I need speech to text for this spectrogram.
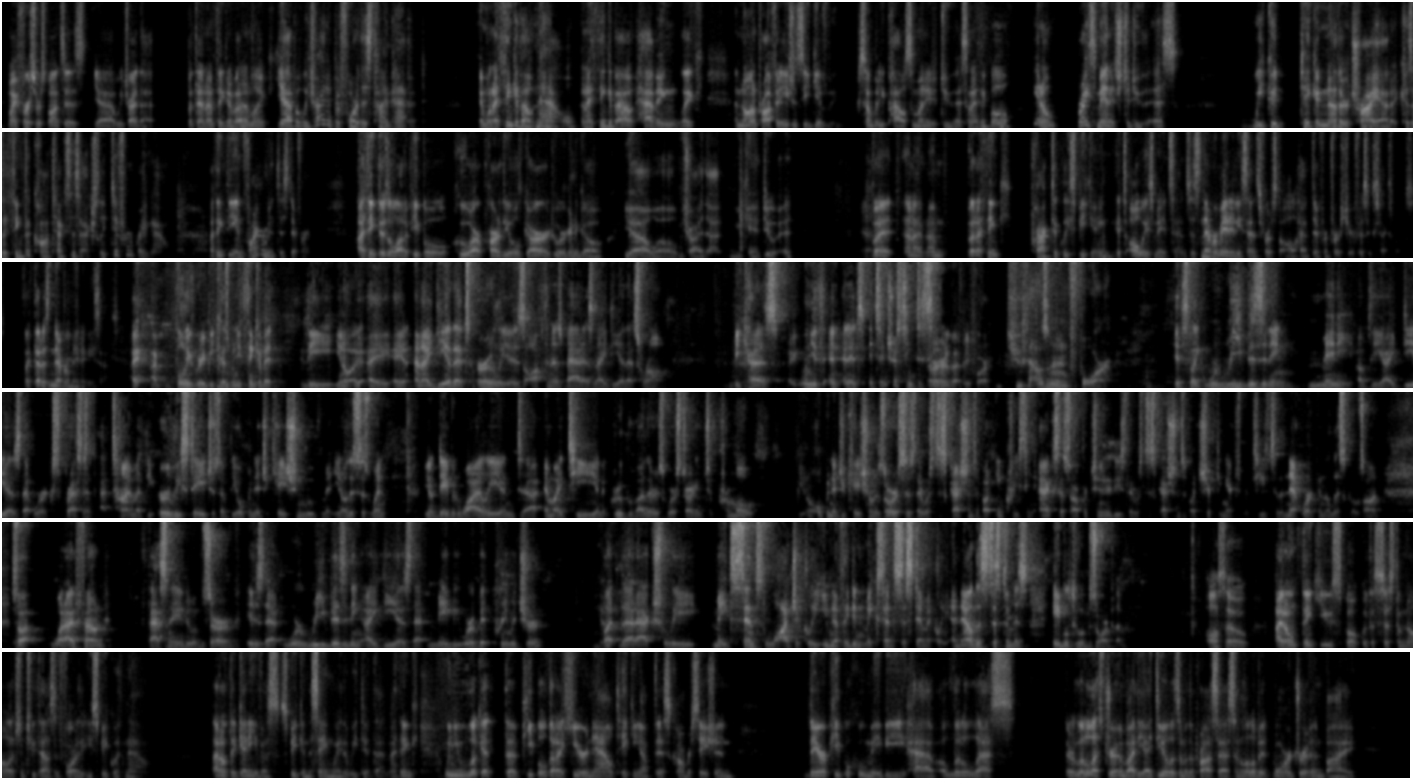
My first response is, yeah, we tried that. But then I'm thinking about it, I'm like, yeah, but we tried it before this time happened. And when I think about now, and I think about having like a nonprofit agency give somebody pile some money to do this, and I think, well, you know, Rice managed to do this. We could take another try at it because I think the context is actually different right now. I think the environment is different. I think there's a lot of people who are part of the old guard who are going to go, yeah, well, we tried that, and you can't do it. Yeah. But and I, I'm, but I think practically speaking, it's always made sense. It's never made any sense for us to all have different first year physics textbooks. Like that has never made any sense. I, I fully agree because when you think of it, the you know a, a, an idea that's early is often as bad as an idea that's wrong because when you th- and, and it's it's interesting to see I've never heard that before. 2004 it's like we're revisiting many of the ideas that were expressed at that time at the early stages of the open education movement. You know this is when you know david wiley and uh, mit and a group of others were starting to promote you know open educational resources. There was discussions about increasing access opportunities. There was discussions about shifting expertise to the network and the list goes on. So what i've found fascinating to observe is that we're revisiting ideas that maybe were a bit premature but that actually made sense logically, even if they didn't make sense systemically. And now the system is able to absorb them. Also, I don't think you spoke with the system knowledge in 2004 that you speak with now. I don't think any of us speak in the same way that we did then. I think when you look at the people that I hear now taking up this conversation, they are people who maybe have a little less, they're a little less driven by the idealism of the process and a little bit more driven by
